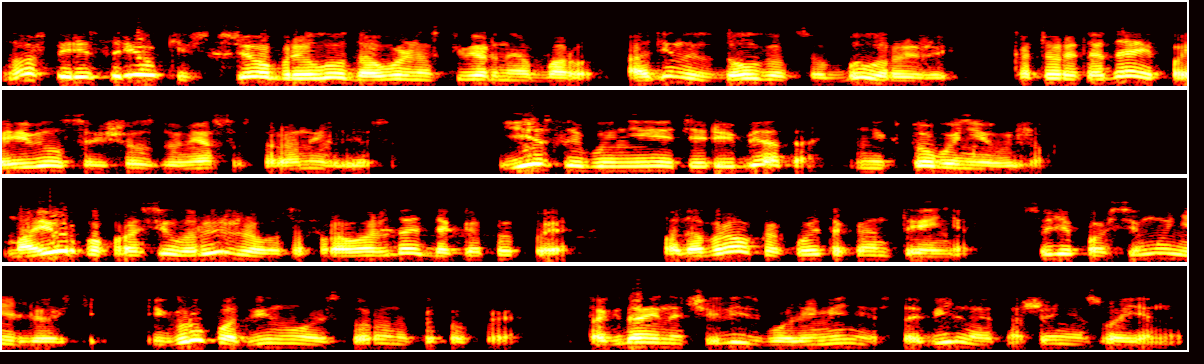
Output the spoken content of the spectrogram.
Но в перестрелке все обрело довольно скверный оборот. Один из долговцев был рыжий, который тогда и появился еще с двумя со стороны леса. Если бы не эти ребята, никто бы не выжил. Майор попросил Рыжего сопровождать до КПП, подобрал какой-то контейнер, судя по всему, нелегкий, и группа двинулась в сторону КПП. Тогда и начались более-менее стабильные отношения с военными.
